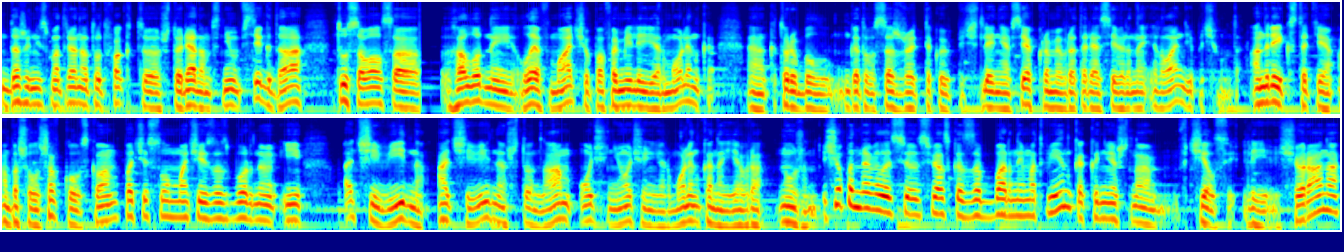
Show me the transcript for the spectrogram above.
даже несмотря на тот факт, что рядом с ним всегда тусовался голодный лев матчу по фамилии Ермоленко, э, который был готов сожрать такое впечатление всех, кроме вратаря Северной Ирландии почему-то. Андрей, кстати, обошел Шавковского по числу матчей за сборную и очевидно, очевидно, что нам очень и очень Ермоленко на Евро нужен. Еще понравилась э, связка с Забарной Матвиенко, конечно, в Челси или еще рано,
